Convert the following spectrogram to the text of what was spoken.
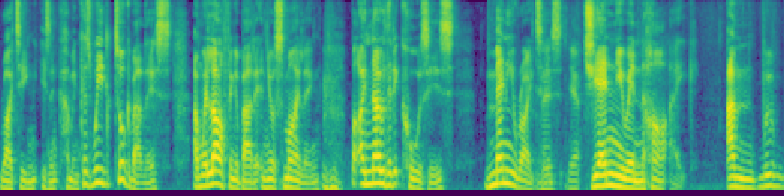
writing isn't coming? Because we talk about this and we're laughing about it and you're smiling, mm-hmm. but I know that it causes many writers Yeah. genuine heartache, and we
